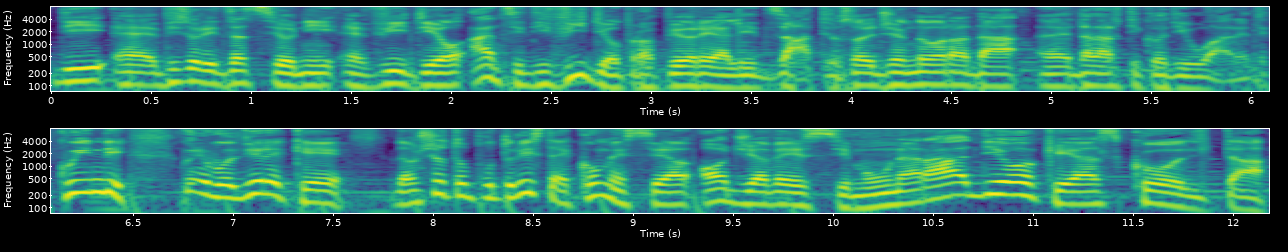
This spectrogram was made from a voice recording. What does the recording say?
di eh, visualizzazioni eh, video, anzi di video proprio realizzati. Lo sto leggendo ora da, eh, dall'articolo di Wired. Quindi, quindi vuol dire che da un certo punto di vista è come se oggi avessimo una radio che ascolta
